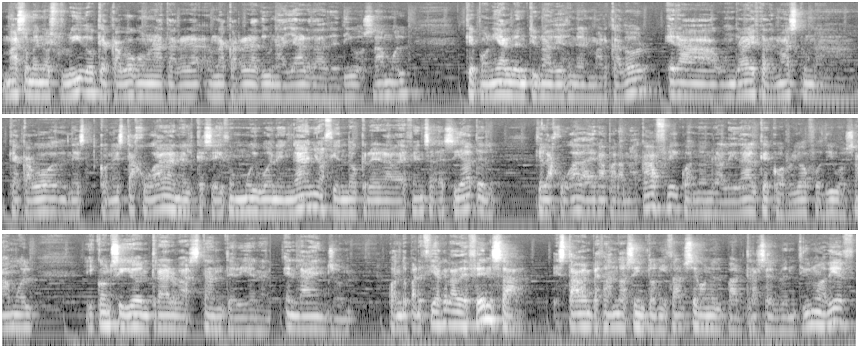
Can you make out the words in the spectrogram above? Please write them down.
más o menos fluido que acabó con una carrera, una carrera de una yarda de Divo Samuel que ponía el 21 a 10 en el marcador. Era un drive además que, que acabó con esta jugada en el que se hizo un muy buen engaño, haciendo creer a la defensa de Seattle que la jugada era para McCaffrey, cuando en realidad el que corrió fue Divo Samuel y consiguió entrar bastante bien en la endzone. Cuando parecía que la defensa estaba empezando a sintonizarse con el par tras el 21 a 10,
